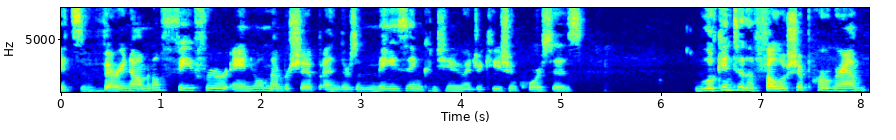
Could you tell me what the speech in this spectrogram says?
It's a very nominal fee for your annual membership, and there's amazing continuing education courses. Look into the fellowship program.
